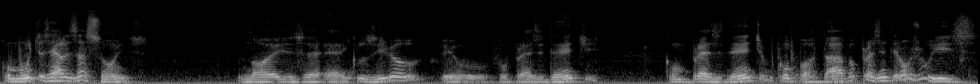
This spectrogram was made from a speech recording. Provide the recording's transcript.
com muitas realizações. Nós, é, é, inclusive, eu, eu fui presidente, como presidente eu me comportava, o presidente era um juiz.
